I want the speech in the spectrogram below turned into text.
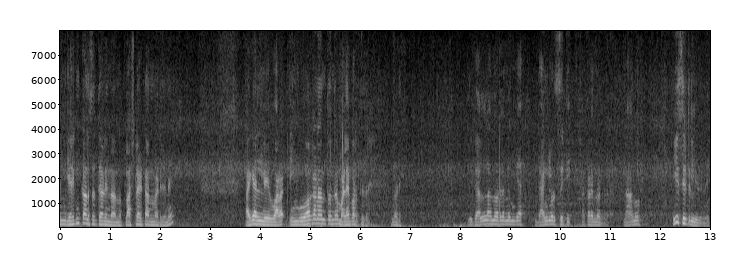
ನಿಮಗೆ ಹೆಂಗೆ ಕಾಣಿಸುತ್ತೆ ಹೇಳಿ ನಾನು ಫ್ಲಾಶ್ ಲೈಟ್ ಆನ್ ಮಾಡಿದ್ದೀನಿ. ಹಾಗೆ ಅಲ್ಲಿ ಹೊರ ಹಿಂಗೆ ಹೋಗೋಣ ಅಂತಂದರೆ ಮಳೆ ಬರ್ತಿದೆ. ನೋಡಿ. ಇದೆಲ್ಲ ನೋಡಿದ್ರೆ ನಿಮಗೆ ಬ್ಯಾಂಗ್ಳೂರು ಸಿಟಿ ಆ ಕಡೆ ನೋಡಿದ್ರೆ. ನಾನು ಈ ಸಿಟಿಲಿದ್ದೀನಿ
